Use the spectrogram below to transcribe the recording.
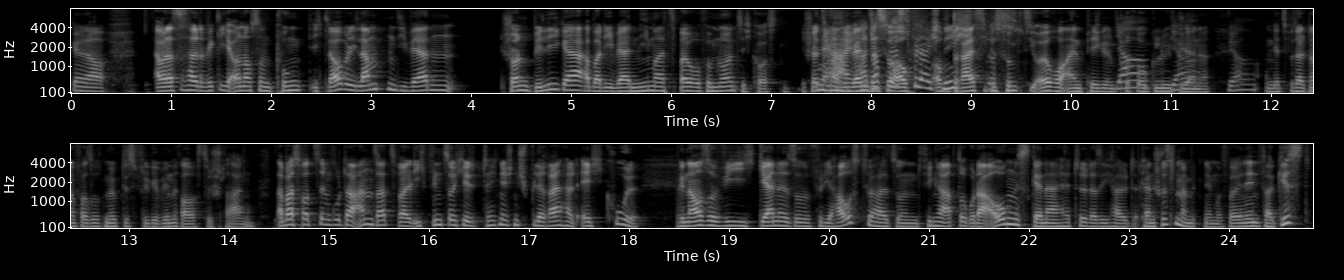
Genau. Aber das ist halt wirklich auch noch so ein Punkt. Ich glaube, die Lampen, die werden schon billiger, aber die werden niemals 2,95 Euro kosten. Ich schätze naja, mal, die werden ja, sich so auf, auf 30 bis 50 Euro einpegeln ja, pro Glühbirne. Ja, ja. Und jetzt wird halt noch versucht, möglichst viel Gewinn rauszuschlagen. Aber es ist trotzdem ein guter Ansatz, weil ich finde solche technischen Spielereien halt echt cool. Genauso wie ich gerne so für die Haustür halt so einen Fingerabdruck oder Augenscanner hätte, dass ich halt keinen Schlüssel mehr mitnehmen muss. Weil wenn du den vergisst,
